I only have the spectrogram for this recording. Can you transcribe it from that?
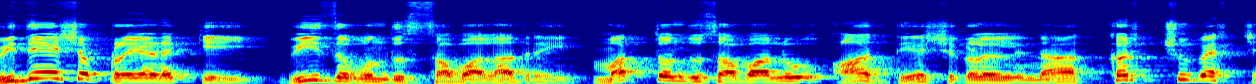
ವಿದೇಶ ಪ್ರಯಾಣಕ್ಕೆ ವೀಸಾ ಒಂದು ಸವಾಲಾದ್ರೆ ಮತ್ತೊಂದು ಸವಾಲು ಆ ದೇಶಗಳಲ್ಲಿನ ಖರ್ಚು ವೆಚ್ಚ.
